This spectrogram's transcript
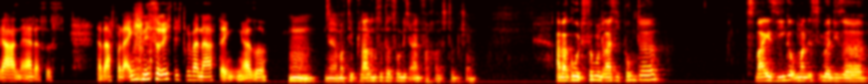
ja, naja, das ist, da darf man eigentlich nicht so richtig drüber nachdenken. Also. Hm, ja, macht die Planungssituation nicht einfacher, das stimmt schon. Aber gut, 35 Punkte, zwei Siege und man ist über diese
